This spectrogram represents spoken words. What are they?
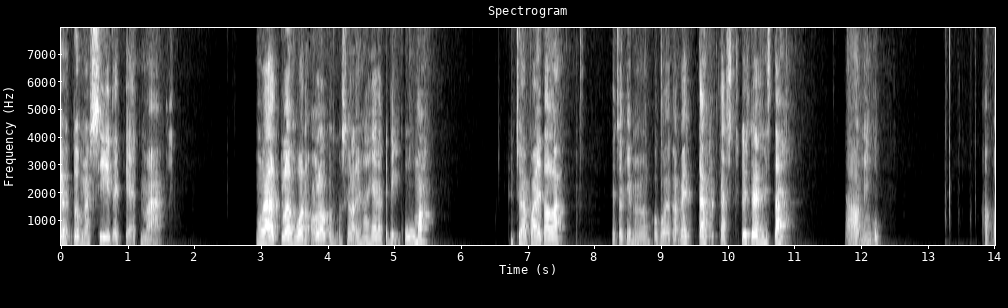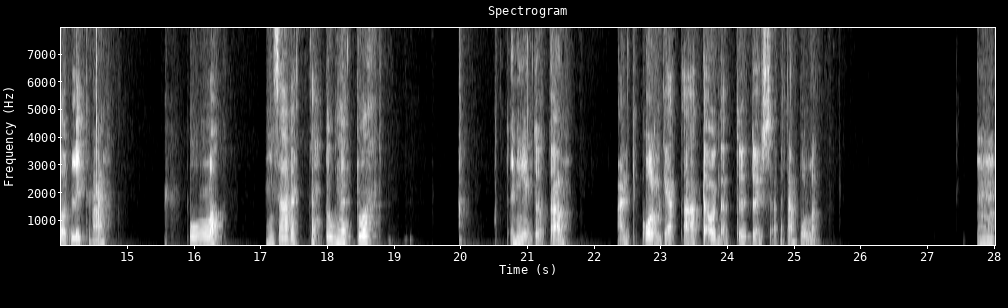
Johtuu myös siitäkin, että mä Mulla tulee huono olo, koska siellä on ihan helvetin kuuma työpaikalla. Ja toki me on koko ajan vettä tästä kyseisestä. Tää on niinku about litran pullo. Niin saa vettä tungettua. Niin tota, ainakin kolme kertaa, että on täytyy töissä vetän pullon. Mm.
